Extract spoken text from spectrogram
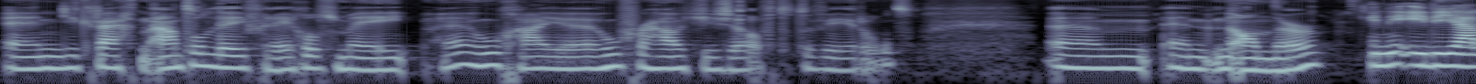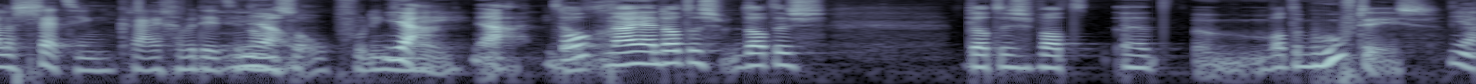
En je krijgt een aantal leefregels mee. Hè? Hoe, ga je, hoe verhoud je jezelf tot de wereld? Ehm, en een ander. In een ideale setting krijgen we dit in onze opvoeding Ja, mee. ja Toch? Dat, nou ja, dat is, dat is, dat is wat, het, wat de behoefte is. Ja,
